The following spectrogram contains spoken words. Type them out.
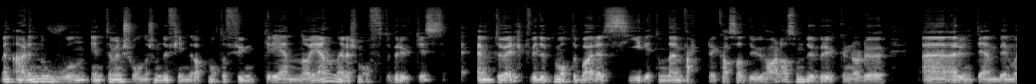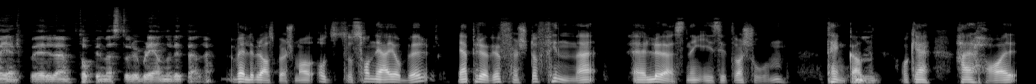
Men er det noen intervensjoner som du finner at på en måte funker igjen og igjen, eller som ofte brukes? Eventuelt vil du på en måte bare si litt om den verktøykassa du har, da, som du bruker når du eh, er rundt i MBIM og hjelper eh, toppinvestorer å bli enda litt bedre? Veldig bra spørsmål. Og sånn jeg jobber, jeg prøver jo først å finne eh, løsning i situasjonen. Tenke at Mm. ok, her har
